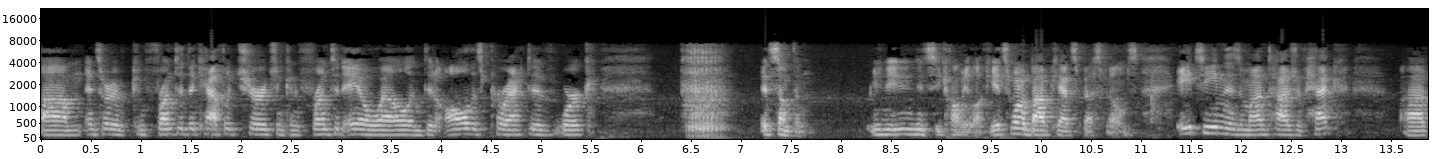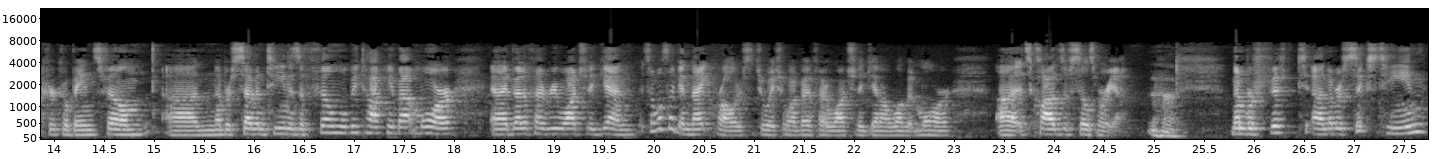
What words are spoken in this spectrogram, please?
um, and sort of confronted the Catholic Church and confronted AOL and did all this proactive work. It's something. You need, to see Call Me Lucky. It's one of Bobcat's best films. 18 is a montage of Heck. uh, Kurt Cobain's film. Uh, number 17 is a film we'll be talking about more, and I bet if I rewatch it again, it's almost like a Nightcrawler situation where I bet if I watch it again, I'll love it more. Uh, it's Clouds of Sils Maria. Uh-huh. Number 15, uh, number 16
